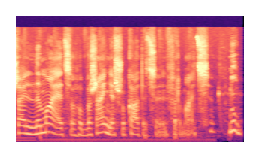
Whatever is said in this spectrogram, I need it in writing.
на жаль не має цього бажання шукати цю інформацію. Ну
